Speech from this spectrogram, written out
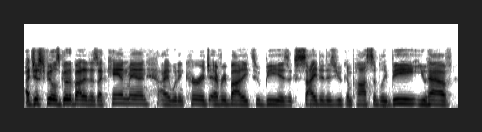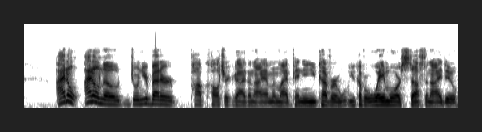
I just feel as good about it as I can, man. I would encourage everybody to be as excited as you can possibly be. You have, I don't, I don't know, Jordan. You're a better pop culture guy than I am, in my opinion. You cover, you cover way more stuff than I do.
